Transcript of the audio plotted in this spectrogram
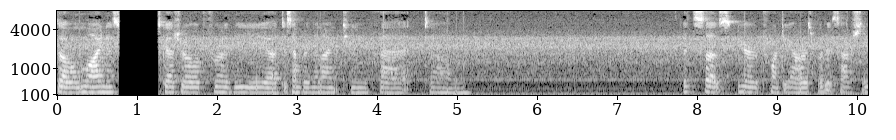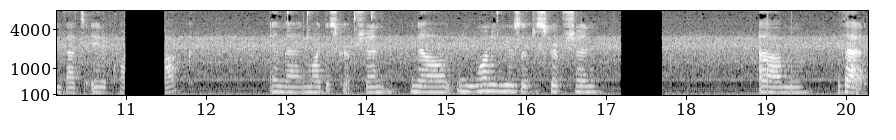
So mine is scheduled for the uh, December the 19th at um, it says here 20 hours but it's actually that's 8 o'clock. And then my description. Now you want to use a description um, that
